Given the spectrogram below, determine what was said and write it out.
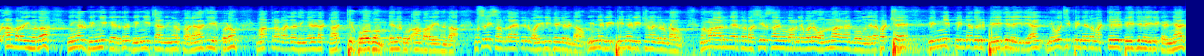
ഖുർആൻ പറയുന്നത് നിങ്ങൾ ഭിന്നിക്കരുത് ഭിന്നിച്ചാൽ നിങ്ങൾ പരാജയപ്പെടും. മാത്രമല്ല നിങ്ങളുടെ കാറ്റ് പോകും എന്ന് ഖുർആൻ പറയുന്നുണ്ട്. മുസ്ലിം സമുദായത്തിൽ വൈവിധ്യങ്ങൾ ഉണ്ടാവും പിന്നെ വി- ഭിന്ന വീക്ഷണങ്ങൾ ഉണ്ടാവും. നമ്മൾ ആരും നേരത്തെ ബഷീർ സാഹിബ് പറഞ്ഞ പോലെ ഒന്നാകാൻ പോകുന്നില്ല. പക്ഷേ ഭിന്നിപ്പിന്റെത് ഒരു പേജിൽ എഴുതിയാൽ യോജിപ്പിന്റെത് മറ്റൊരു പേജിൽ എഴുതി കഴിഞ്ഞാൽ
